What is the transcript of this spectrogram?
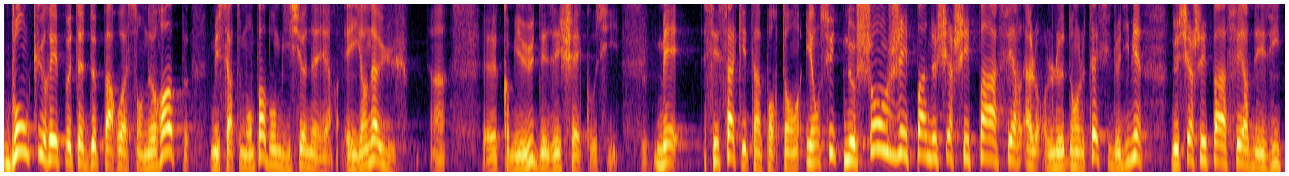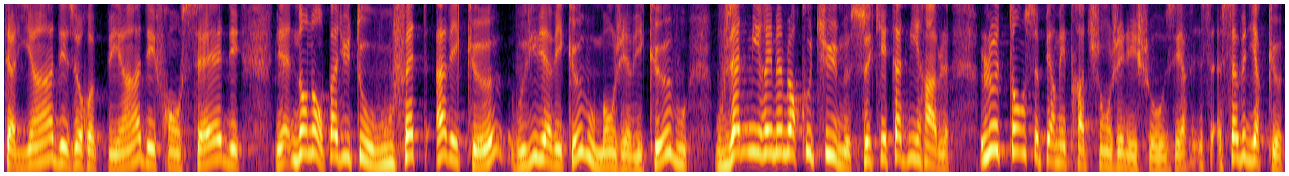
bons curés peut-être de paroisse en Europe, mais certainement pas bons missionnaires. Et il y en a eu, hein. euh, comme il y a eu des échecs aussi. Mais c'est ça qui est important. Et ensuite, ne changez pas, ne cherchez pas à faire. Alors, dans le texte, il le dit bien, ne cherchez pas à faire des Italiens, des Européens, des Français. Des... Non, non, pas du tout. Vous faites avec eux, vous vivez avec eux, vous mangez avec eux, vous, vous admirez même leurs coutumes, ce qui est admirable. Le temps se permettra de changer les choses. Ça veut dire que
